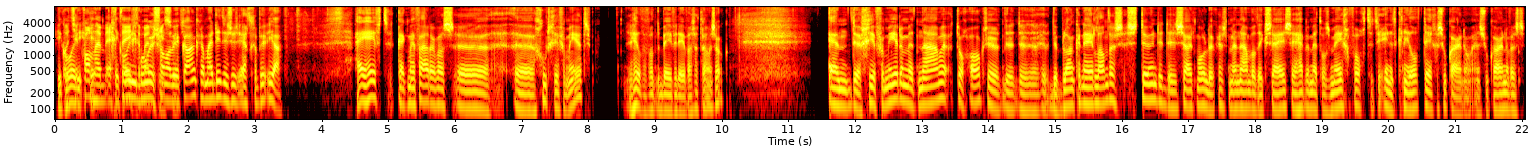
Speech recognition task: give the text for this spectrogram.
Ik hoor, je kwam hem echt ik, tegen. Ik hoor die broers van weer kanker. Maar dit is dus echt gebeurd. Ja. Hij heeft. Kijk, mijn vader was uh, uh, goed geïnformeerd. Heel veel van de BVD was het trouwens ook. En de gereformeerden, met name, toch ook de, de, de, de blanke Nederlanders, steunden de Zuid-Molukkers. Met name wat ik zei, ze hebben met ons meegevochten in het knil tegen Sukarno. En Sukarno was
